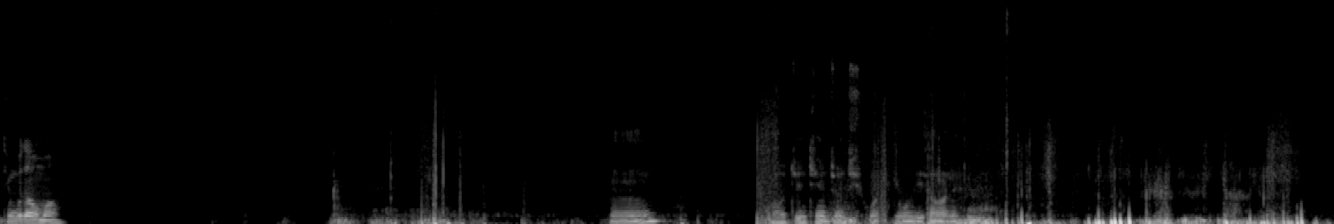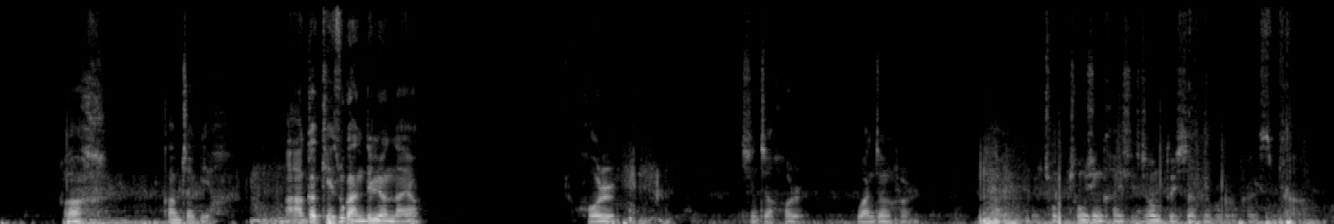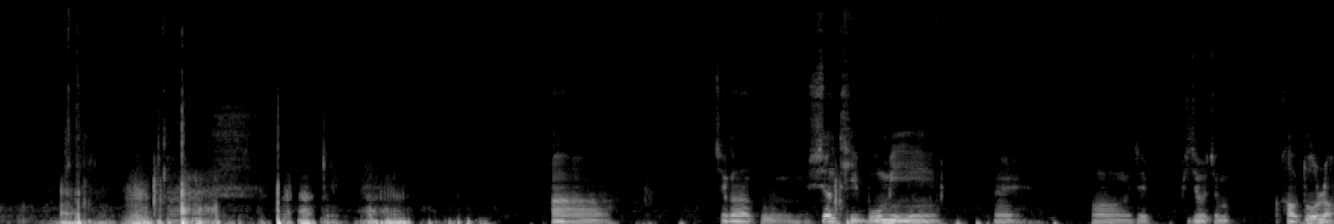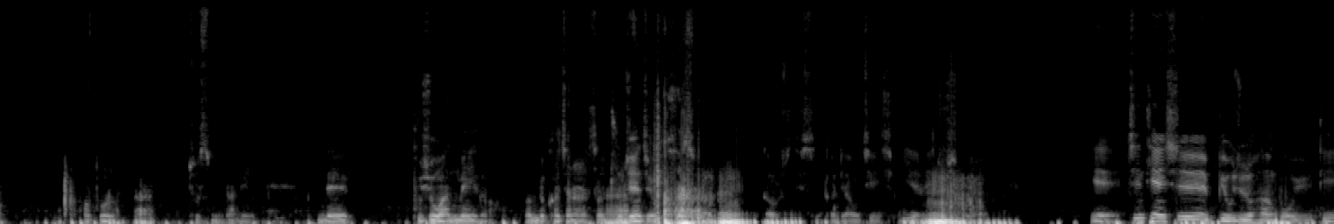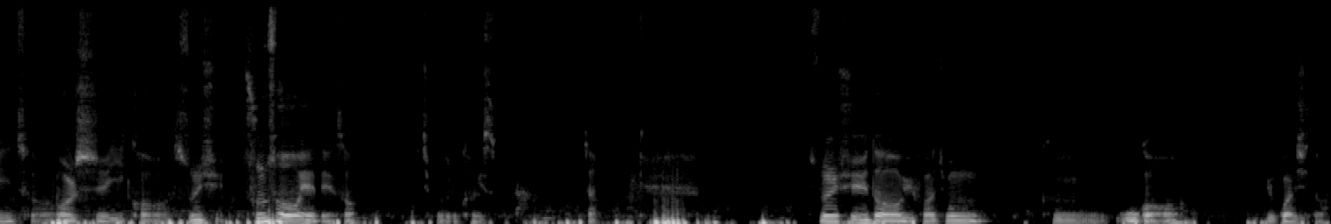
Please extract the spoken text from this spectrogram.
听不到吗？嗯？啊，今天真奇怪，用이상하네 아, 깜짝이야. 아, 아까 계속 안 들렸나요? 헐. 진짜 헐 완전 헐 총, 총신 칸시 처음부터 시작해 보도록 하겠습니다 아 제가 그 시언티 몸이 네, 어 이제 비교 좀 하우돌러 하우돌러 좋습니다 네. 근데 부쇼 완메이더 완벽하진 않아서 중재는 제가 커서 나올 수도 있으니까 了解 이해를 해주시고요 예, 今天是标准한국어第一册二十一课 순시 순서에 대해서 보도록 하겠습니다. 자, 순시的 语法 중 그 5거 有关系的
